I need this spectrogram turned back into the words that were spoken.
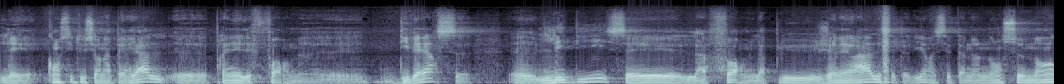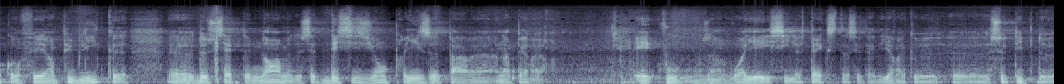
les constitutions impériales euh, prenaient des formes euh, diverses. Euh, l'édit, c'est la forme la plus générale, c'est-à-dire c'est un annoncement qu'on fait en public de cette norme, de cette décision prise par un empereur. Et vous, vous voyez ici le texte, c'est-à-dire que ce type de,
